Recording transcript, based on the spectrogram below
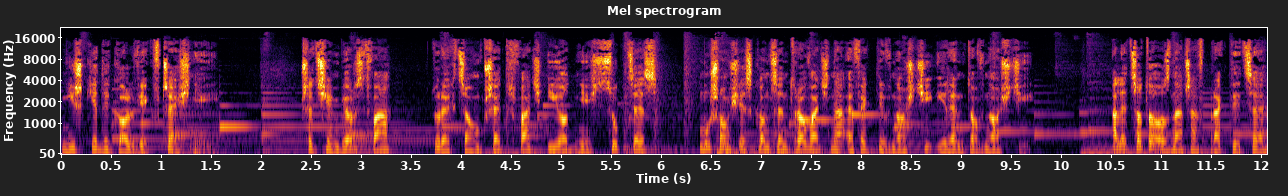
niż kiedykolwiek wcześniej. Przedsiębiorstwa, które chcą przetrwać i odnieść sukces, muszą się skoncentrować na efektywności i rentowności. Ale co to oznacza w praktyce?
